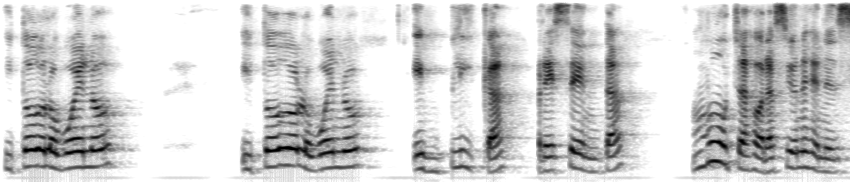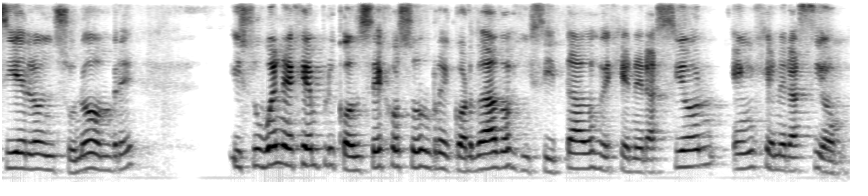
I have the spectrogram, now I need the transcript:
y todo lo bueno, y todo lo bueno implica, presenta muchas oraciones en el cielo en su nombre, y su buen ejemplo y consejo son recordados y citados de generación en generación.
